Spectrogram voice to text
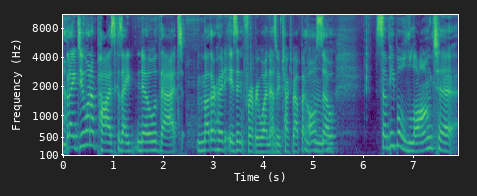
Yeah. But I do want to pause because I know that motherhood isn't for everyone, as we've talked about. But Mm-hmm. also, some people long to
